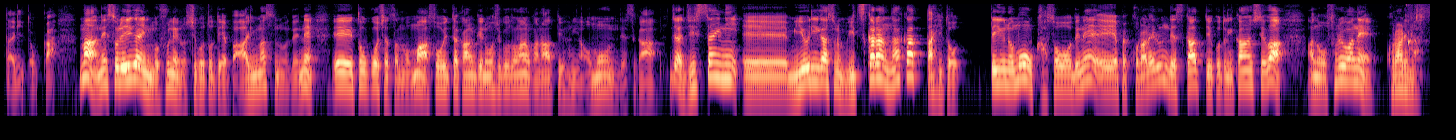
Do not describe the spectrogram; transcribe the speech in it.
たりとか、まあね、それ以外にも船の仕事ってやっぱありますのでね、えー投稿者さんもまあそういった関係のお仕事なのかなっていうふうには思うんですが、じゃあ実際に、えー身寄りがその見つからなかった人っていうのも仮想でね、やっぱり来られるんですかっていうことに関しては、あの、それはね、来られます。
